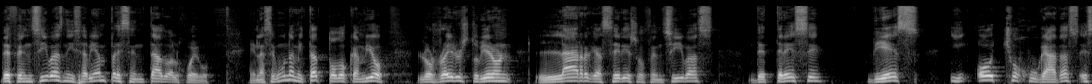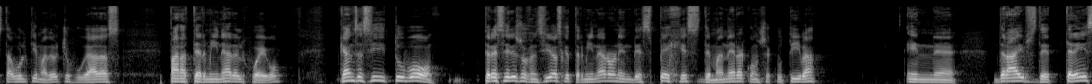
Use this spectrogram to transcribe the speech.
defensivas ni se habían presentado al juego. En la segunda mitad todo cambió. Los Raiders tuvieron largas series ofensivas de 13, 10 y 8 jugadas, esta última de 8 jugadas, para terminar el juego. Kansas City tuvo tres series ofensivas que terminaron en despejes de manera consecutiva en eh, drives de 3,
